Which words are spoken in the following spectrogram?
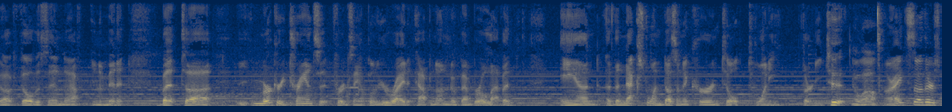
uh, fill this in in a minute. But uh, Mercury transit, for example, you're right; it happened on November 11th, and the next one doesn't occur until 2032. Oh wow! All right, so there's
